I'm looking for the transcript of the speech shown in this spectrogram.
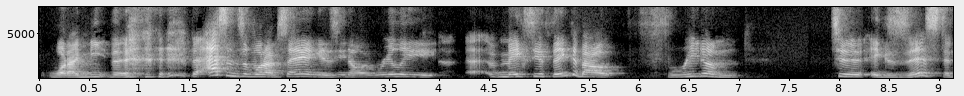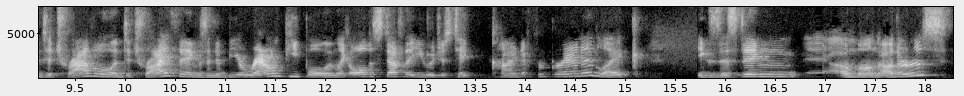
what I mean, the the essence of what I'm saying is, you know, it really uh, makes you think about freedom to exist and to travel and to try things and to be around people and like all the stuff that you would just take kind of for granted, like existing among others.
